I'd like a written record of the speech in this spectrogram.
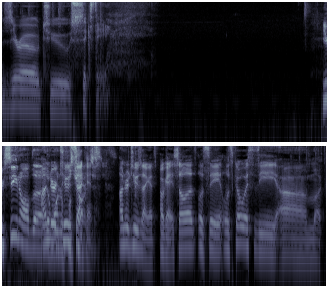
0 to 60 You've seen all the the under wonderful two charts. seconds. Under two seconds. Okay, so let's let's see. Let's go with the um, McLaren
